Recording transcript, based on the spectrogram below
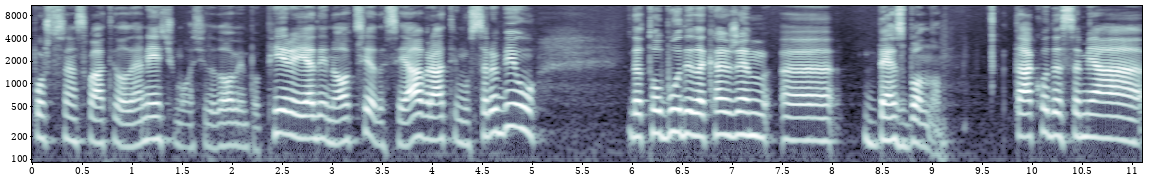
pošto sam shvatila da ja neću moći da dobijem papire, jedina opcija da se ja vratim u Srbiju, da to bude, da kažem, e, bezbolno. Tako da sam ja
